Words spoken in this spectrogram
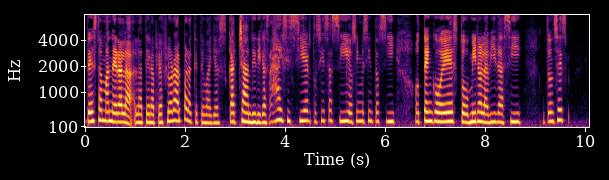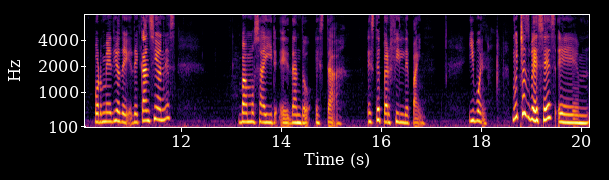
de esta manera la, la, terapia floral para que te vayas cachando y digas, ay, sí es cierto, sí es así, o sí me siento así, o tengo esto, o miro la vida así. Entonces, por medio de, de canciones, vamos a ir eh, dando esta, este perfil de Pine. Y bueno, muchas veces, eh,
